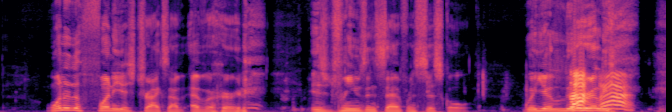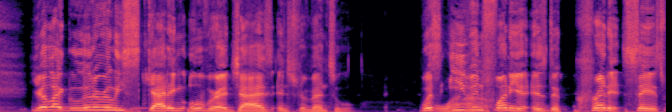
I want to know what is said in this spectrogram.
one of the funniest tracks I've ever heard is Dreams in San Francisco, where you're literally you're like literally scatting over a jazz instrumental. What's wow. even funnier is the credit says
